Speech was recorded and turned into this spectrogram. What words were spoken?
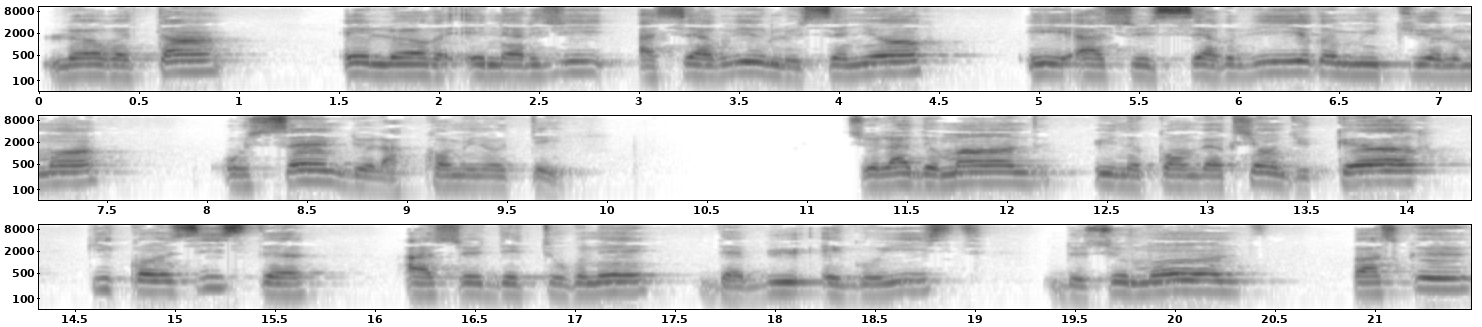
leur temps et leur énergie à servir le Seigneur et à se servir mutuellement au sein de la communauté. Cela demande une conversion du cœur qui consiste à se détourner des buts égoïstes de ce monde parce que,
